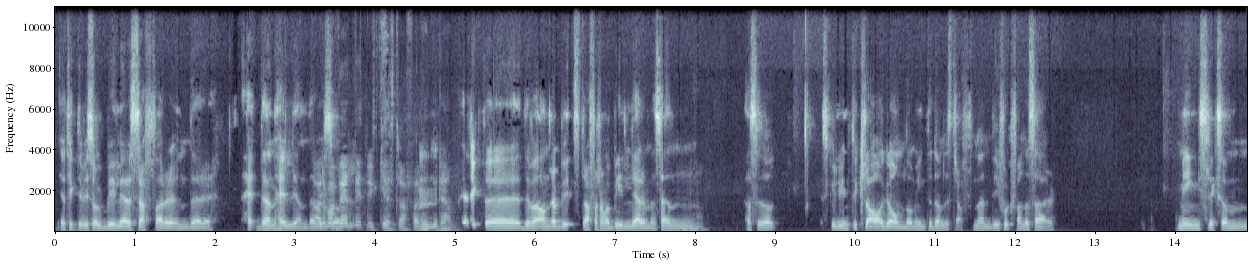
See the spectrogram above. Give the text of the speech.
Jag tyckte vi såg billigare straffar under den helgen. Där ja, det var så... väldigt mycket straffar mm. under den. Jag tyckte det var andra straffar som var billigare, men sen... Mm. Alltså, jag skulle ju inte klaga om de inte dömde straff, men det är fortfarande så här... Mings liksom...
